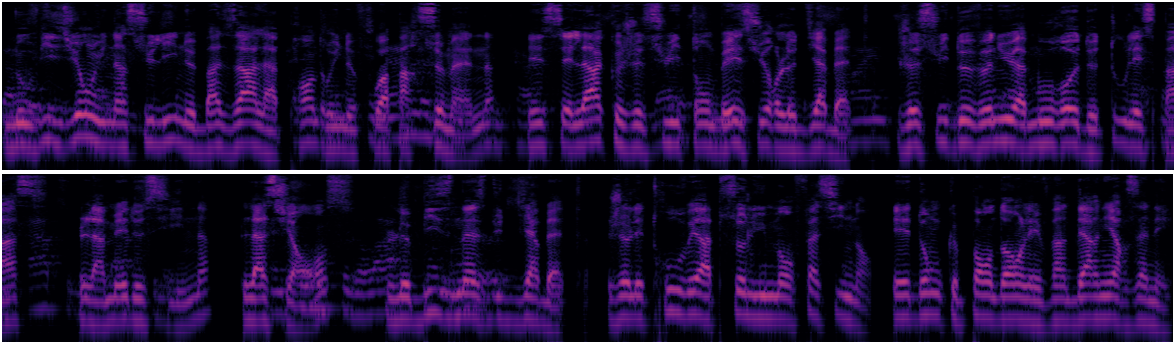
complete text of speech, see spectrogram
Nous visions une insuline basale à prendre une fois par semaine, et c'est là que je suis tombé sur le diabète. Je suis devenu amoureux de tout l'espace, la médecine, la science, le business du diabète. Je l'ai trouvé absolument fascinant, et donc pendant les 20 dernières années.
